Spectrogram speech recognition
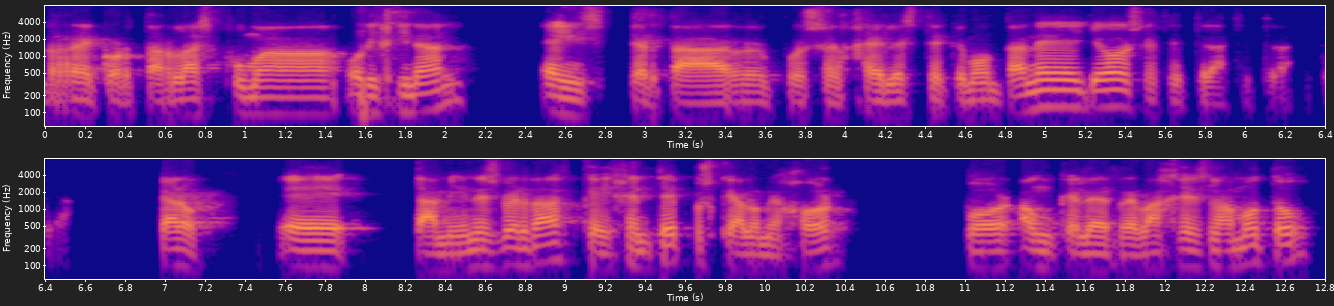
recortar la espuma original e insertar pues el gel este que montan ellos, etcétera, etcétera, etcétera. Claro, eh, también es verdad que hay gente pues que a lo mejor, por, aunque le rebajes la moto,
